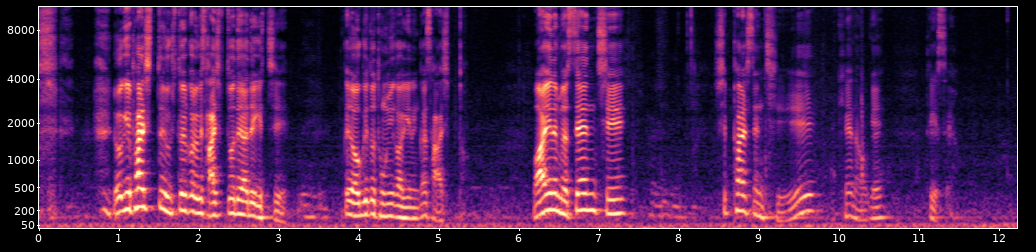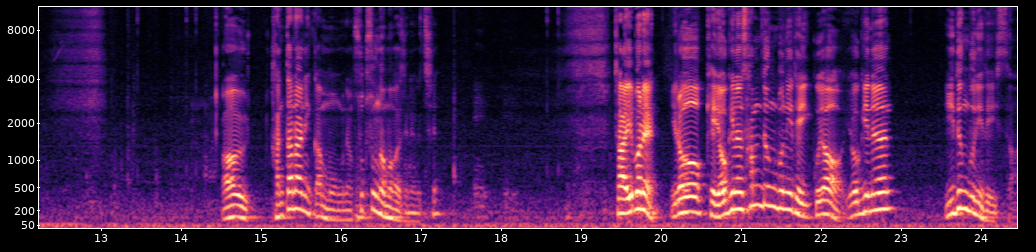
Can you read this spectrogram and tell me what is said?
여기 80도, 60도니까 여기 40도 돼야 되겠지. 네 그러니까 여기도 동의각이니까 40도. y는 몇? 82 18cm 이렇게 나오게 되겠어요. 아유 간단하니까 뭐 그냥 쑥쑥 넘어가지네, 에. 자 이번엔 이렇게 여기는 3등분이 돼 있고요, 여기는 2등분이 돼 있어.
